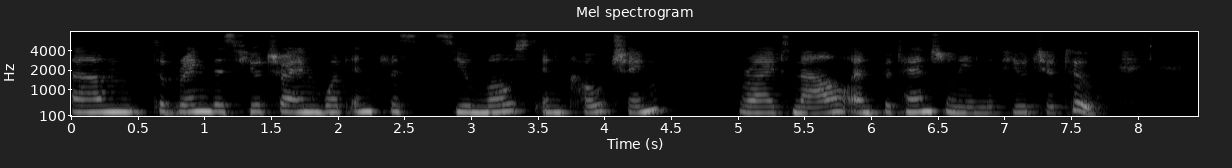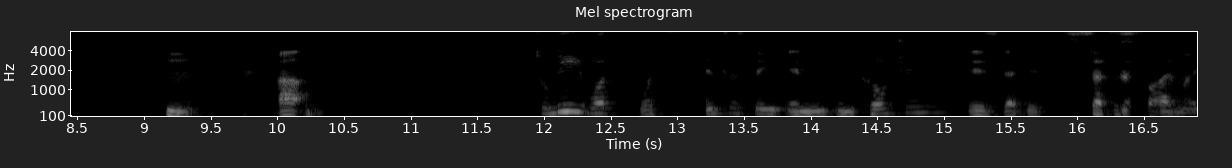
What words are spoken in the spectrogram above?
um, to bring this future in what interests you most in coaching right now and potentially in the future too. Hmm. Uh, to me, what what's interesting in in coaching is that it satisfies my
